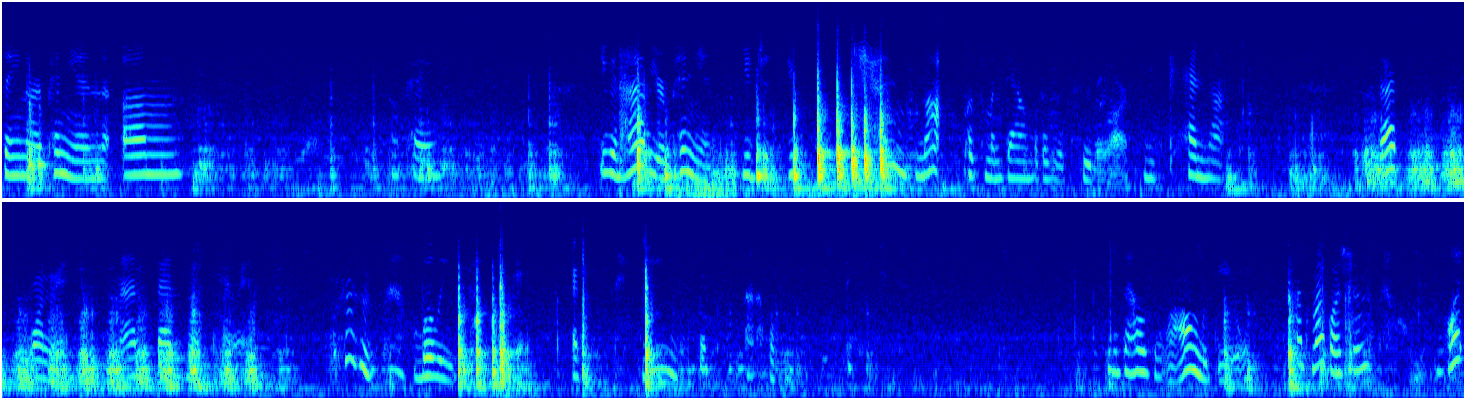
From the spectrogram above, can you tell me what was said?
saying our opinion. Um, okay. You can have your opinion. You just, you cannot put someone down because of who they are. You cannot. That's one rant. And that, that is most of. Bullies. Okay. okay. You son of a What the hell's wrong with you? That's my What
